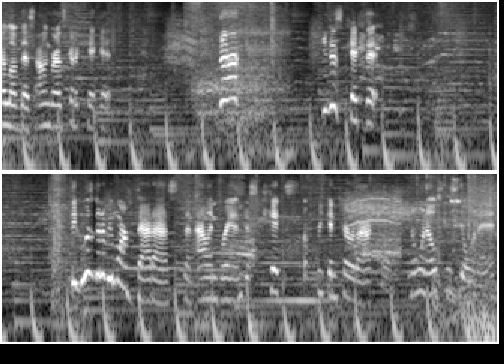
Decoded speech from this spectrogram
I love this. Alan Grant's gonna kick it. he just kicked it. See, who's gonna be more badass than Alan Grant just kicks a freaking pterodactyl? No one else was doing it.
